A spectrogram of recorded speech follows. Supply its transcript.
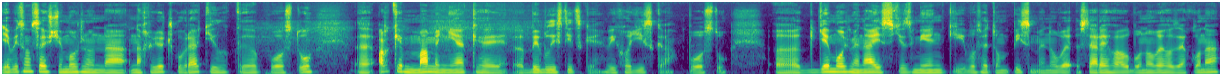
Ja by som sa ešte možno na, na chvíľočku vrátil k pôstu. E, aké máme nejaké biblistické východiska pôstu? E, kde môžeme nájsť zmienky vo Svetom písme nové, starého alebo nového zákona, e,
